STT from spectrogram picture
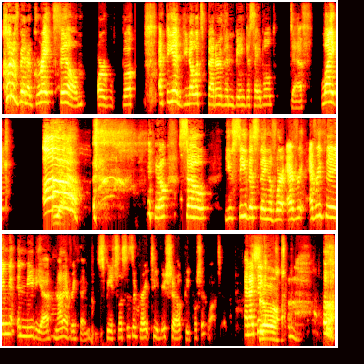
could have been a great film or book. At the end, you know what's better than being disabled? Death. Like, ah, you know. So you see this thing of where every everything in media, not everything. Speechless is a great TV show. People should watch it. And I think, So, ugh,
